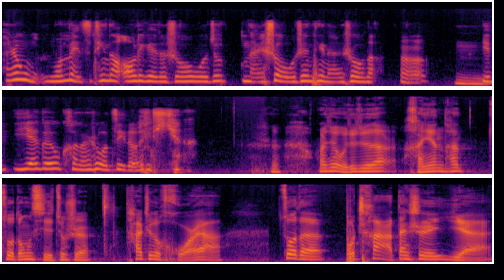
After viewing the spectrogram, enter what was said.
反正我我每次听到 i g a 的时候，我就难受，我真挺难受的。嗯嗯，也也有可能是我自己的问题。是，而且我就觉得韩嫣她做东西就是她这个活儿呀，做的不差，但是也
